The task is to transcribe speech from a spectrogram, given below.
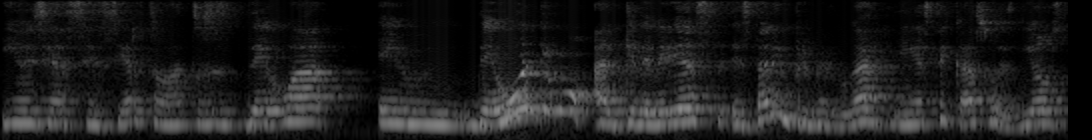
Y yo decía, sí, es cierto. Entonces dejo a, de último al que deberías estar en primer lugar, y en este caso es Dios.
